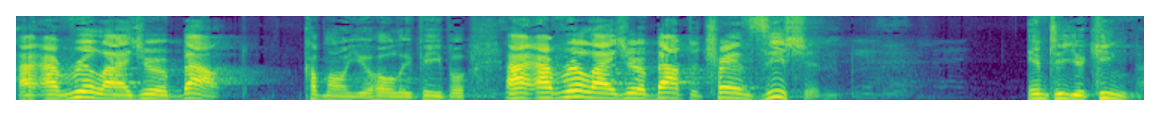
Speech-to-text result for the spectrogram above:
I, I realize you're about come on you holy people. I, I realize you're about to transition into your kingdom.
